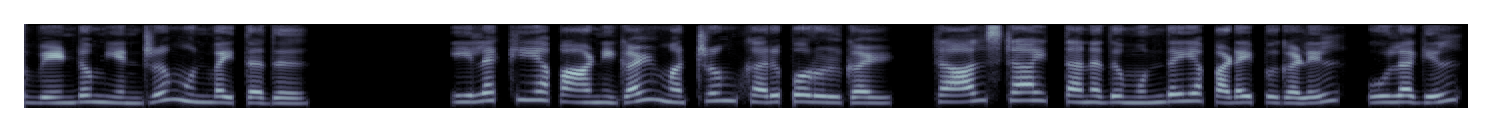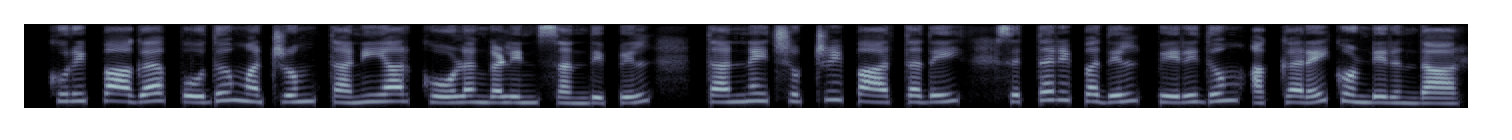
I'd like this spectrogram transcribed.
வேண்டும் என்று முன்வைத்தது. இலக்கிய பாணிகள் மற்றும் கருப்பொருள்கள் டால்ஸ்டாய் தனது முந்தைய படைப்புகளில் உலகில் குறிப்பாக பொது மற்றும் தனியார் கோளங்களின் சந்திப்பில் தன்னை சுற்றி பார்த்ததை சித்தரிப்பதில் பெரிதும் அக்கறை கொண்டிருந்தார்.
